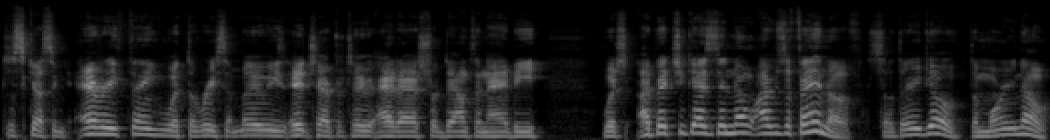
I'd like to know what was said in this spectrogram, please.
discussing everything with the recent movies It Chapter 2, Ad Astra, Downton Abbey, which I bet you guys didn't know I was a fan of. So there you go. The more you know.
